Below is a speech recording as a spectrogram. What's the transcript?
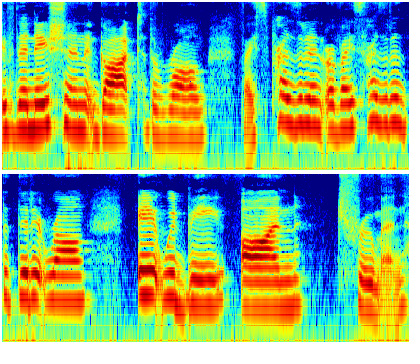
if the nation got the wrong vice president or vice president that did it wrong, it would be on Truman.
